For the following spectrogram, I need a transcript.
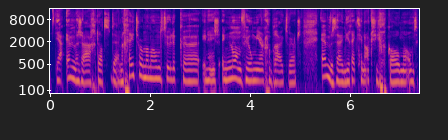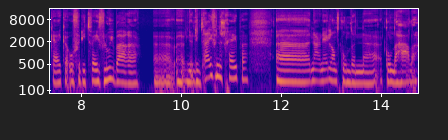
ja, en we zagen dat de LNG-terminal natuurlijk ineens enorm veel meer gebruikt werd. En we zijn direct in actie gekomen om te kijken of we die twee vloeibare uh, die drijvende schepen uh, naar Nederland konden, uh, konden halen.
